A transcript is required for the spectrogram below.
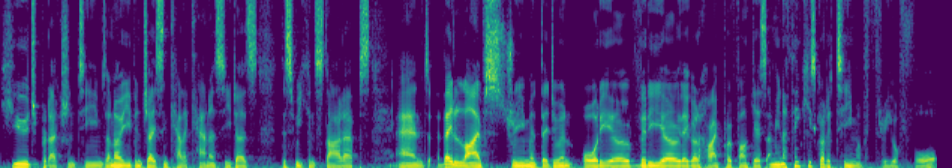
huge production teams. I know even Jason Calacanis, he does This Week in Startups, and they live stream it. They do an audio, video, they got a high profile guest. I mean, I think he's got a team of three or four.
